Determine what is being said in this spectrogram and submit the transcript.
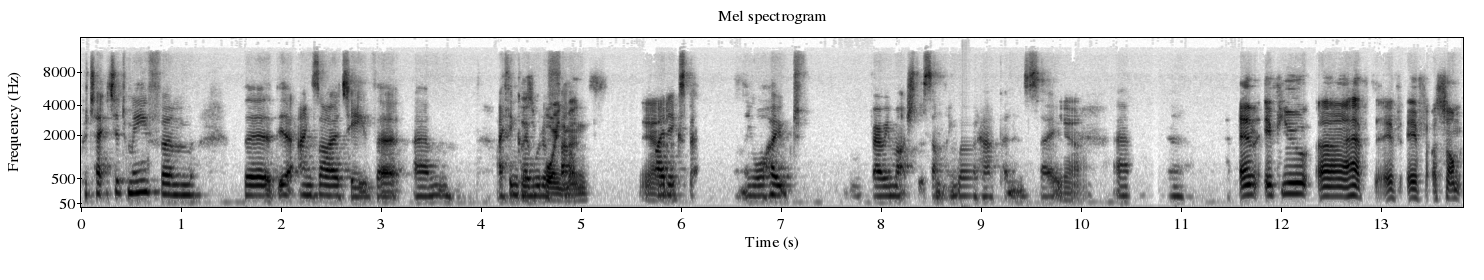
protected me from the the anxiety that um, I think I would have felt. Yeah. I'd expected something or hoped very much that something would happen. So yeah. Um, yeah. And if you uh, have, if if some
